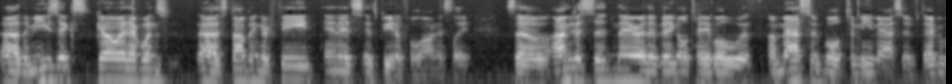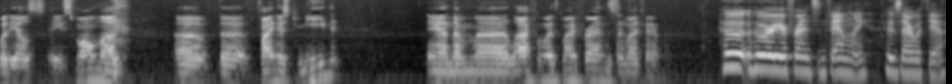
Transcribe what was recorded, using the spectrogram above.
uh, the music's going. Everyone's uh, stomping their feet, and it's it's beautiful, honestly. So I'm just sitting there at a big old table with a massive, well, to me, massive, to everybody else, a small mug of the finest mead, and I'm uh, laughing with my friends and my family. Who who are your friends and family? Who's there with you?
